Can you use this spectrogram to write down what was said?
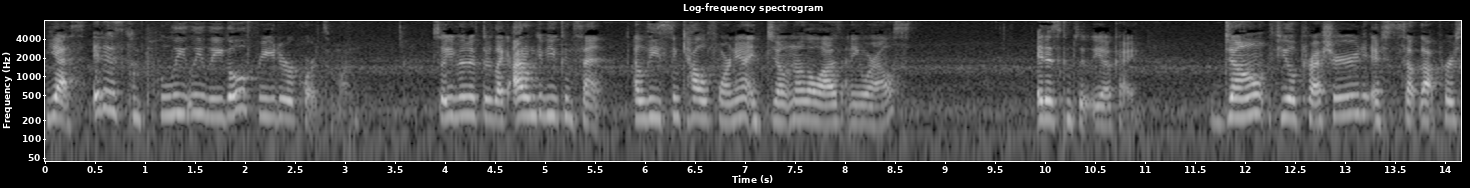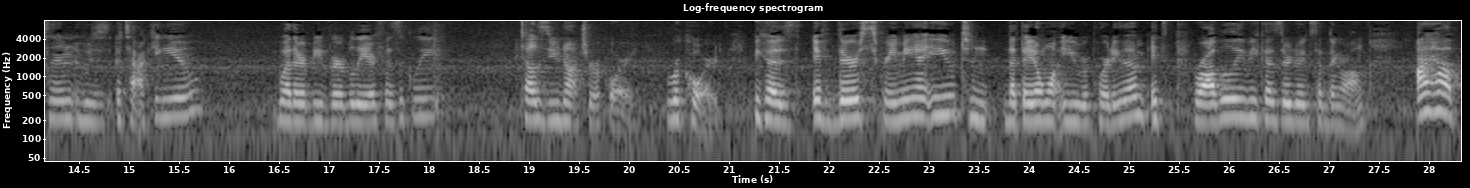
yes, it is completely legal for you to record someone. So even if they're like, I don't give you consent, at least in California, I don't know the laws anywhere else it is completely okay. Don't feel pressured if so, that person who's attacking you, whether it be verbally or physically, tells you not to record. Record because if they're screaming at you to that they don't want you recording them, it's probably because they're doing something wrong. I have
